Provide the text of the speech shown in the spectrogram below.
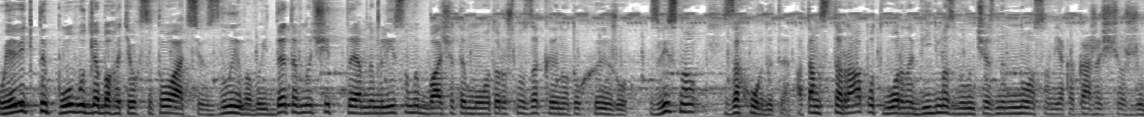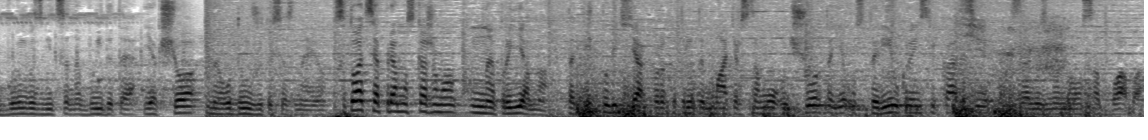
Уявіть типову для багатьох ситуацію. Злива, ви йдете вночі темним лісом і бачите моторошну закинуту хижу. Звісно, заходите. А там стара потворна відьма з величезним носом, яка каже, що живим ви звідси не вийдете, якщо не одружитеся з нею. Ситуація, прямо скажемо, неприємна. Та відповідь, як перехитрити матір самого чорта, є у старій українській казці залізноноса баба.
